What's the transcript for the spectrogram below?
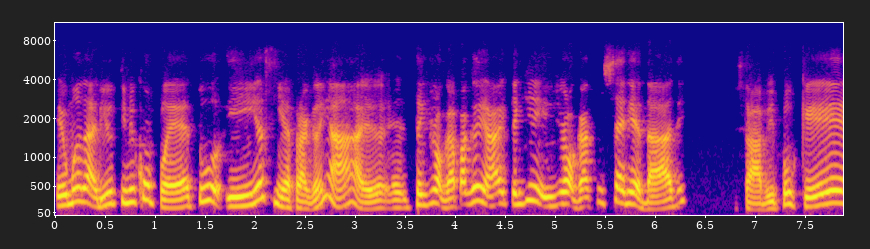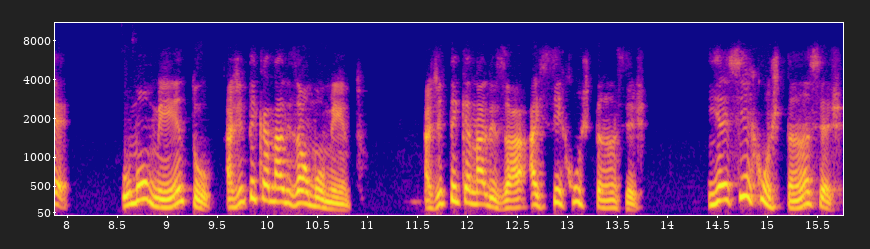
eu mandaria o time completo e assim, é para ganhar, é, é, tem que jogar para ganhar e tem que jogar com seriedade, sabe? Porque o momento, a gente tem que analisar o momento, a gente tem que analisar as circunstâncias. E as circunstâncias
